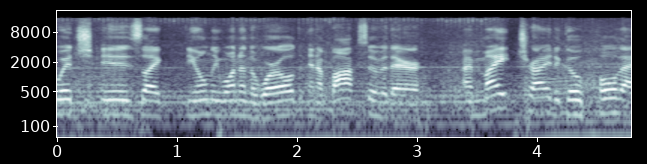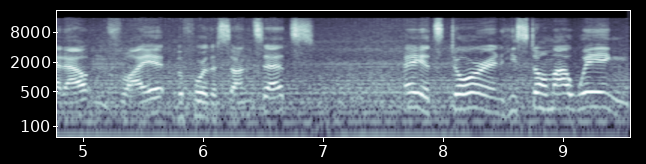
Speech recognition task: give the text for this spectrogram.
which is like the only one in the world, in a box over there. I might try to go pull that out and fly it before the sun sets. Hey, it's Doran. He stole my wing.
